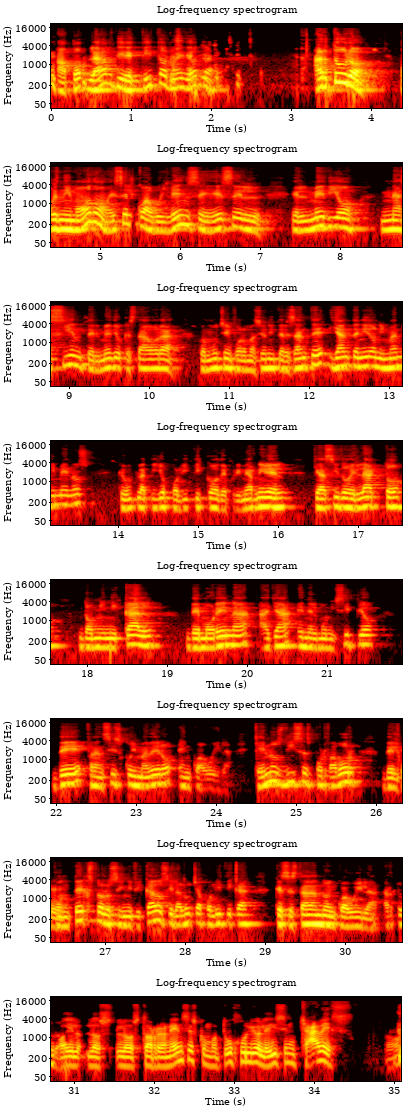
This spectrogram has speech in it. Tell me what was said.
A PopLab, directito, no hay de otra. Arturo, pues ni modo, es el coahuilense, es el, el medio naciente, el medio que está ahora con mucha información interesante y han tenido ni más ni menos que un platillo político de primer nivel que ha sido el acto dominical de Morena allá en el municipio de Francisco y Madero en Coahuila. ¿Qué nos dices, por favor, del contexto, los significados y la lucha política que se está dando en Coahuila, Arturo? Oye, los, los torreonenses como tú, Julio, le dicen Chávez.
